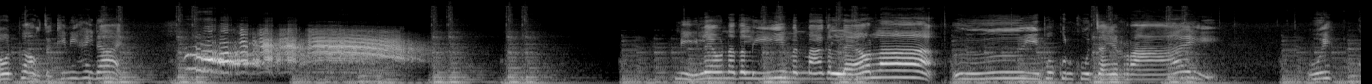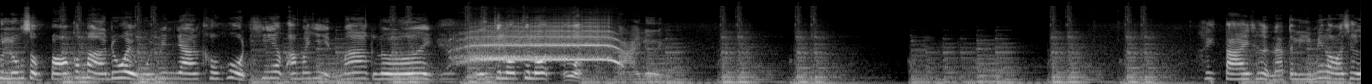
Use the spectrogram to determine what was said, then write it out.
รถเพื่อออกจากที่นี่ให้ได้หนีเร็วนาตาลีมันมากันแล้วล่ะเอ้ยพวกคุณครูใจร้าย อุ้ยคุณลุงสมปองก็มาด้วย อุ้ยวิญญาณเขาโหดเหี้ยมอมหินมากเลยเอ้ยขึ้นรถขึ้นรถโอดตายเลยให้ตายเถอะนาตาลีไม่รอฉัน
